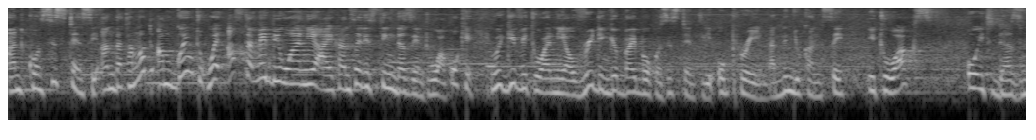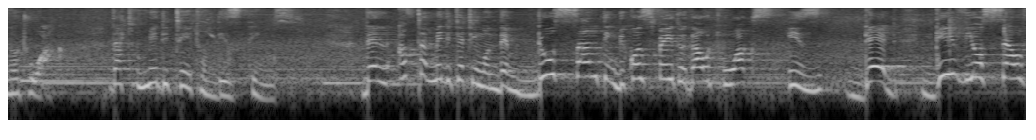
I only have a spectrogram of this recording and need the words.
and consistency, and that I'm not, I'm going to, well, after maybe one year, I can say this thing doesn't work. Okay, we give it one year of reading your Bible consistently or praying, and then you can say it works or it does not work. That meditate on these things. Then, after meditating on them, do something because faith without works is dead. Give yourself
